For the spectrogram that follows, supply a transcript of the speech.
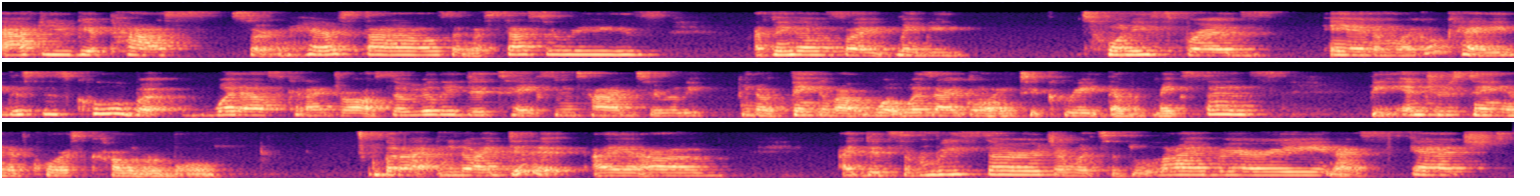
after you get past certain hairstyles and accessories, I think I was like maybe 20 spreads in. I'm like, okay, this is cool, but what else can I draw? So it really did take some time to really, you know, think about what was I going to create that would make sense, be interesting, and of course, colorable. But I, you know, I did it. I, um, I did some research. I went to the library and I sketched.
